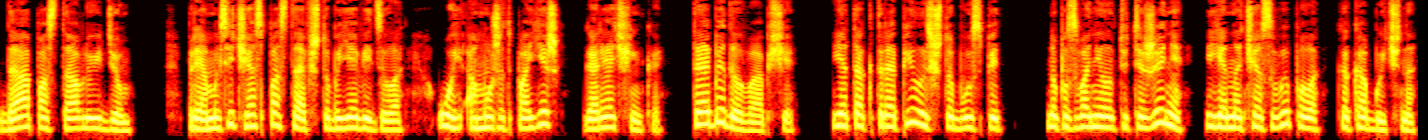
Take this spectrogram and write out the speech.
«Да, поставлю, идем. Прямо сейчас поставь, чтобы я видела. Ой, а может, поешь? Горяченько. Ты обедал вообще? Я так торопилась, чтобы успеть но позвонила тетя Женя, и я на час выпала, как обычно.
